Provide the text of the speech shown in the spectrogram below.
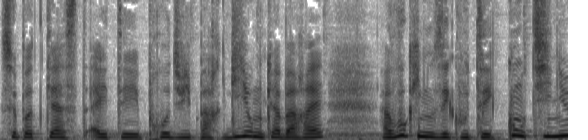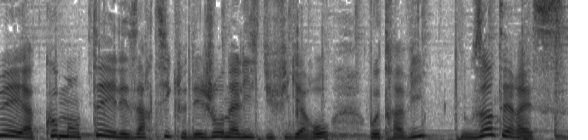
Ce podcast a été produit par Guillaume Cabaret. À vous qui nous écoutez, continuez à commenter les articles des journalistes du Figaro. Votre avis nous intéresse.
